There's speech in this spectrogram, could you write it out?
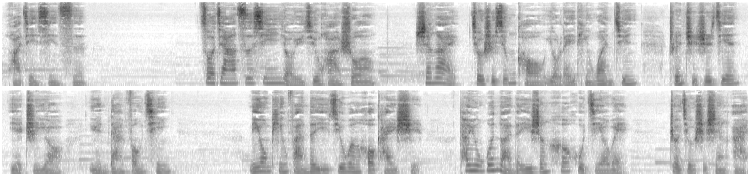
花尽心思。作家资心有一句话说：“深爱就是胸口有雷霆万钧，唇齿之间也只有云淡风轻。”你用平凡的一句问候开始，他用温暖的一声呵护结尾，这就是深爱。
